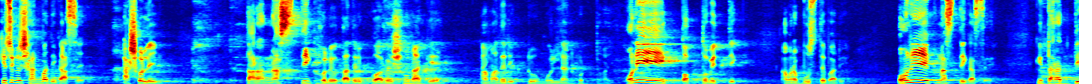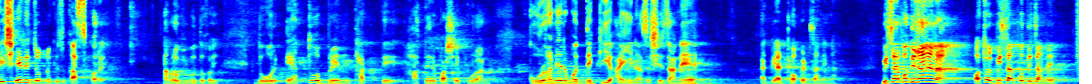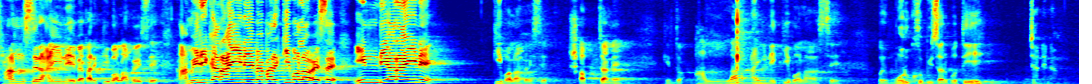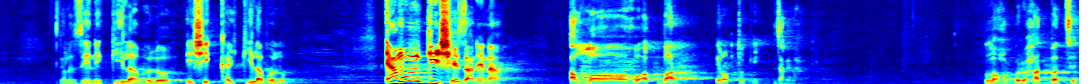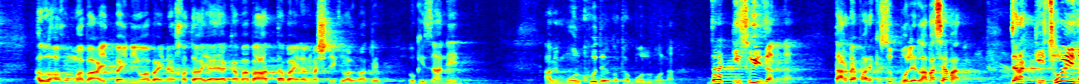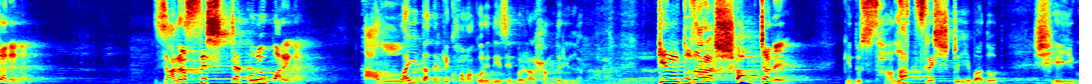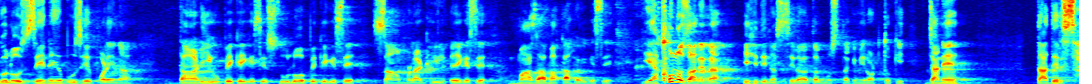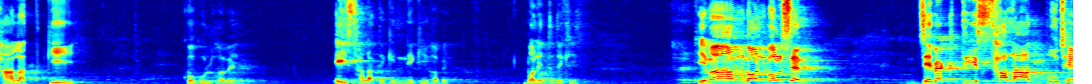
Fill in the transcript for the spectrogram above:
কিছু কিছু সাংবাদিক আছে আসলে তারা নাস্তিক হলেও তাদের গবেষণাকে আমাদের একটু মূল্যায়ন করতে হয়। অনেক তত্ত্বভিত্তিক আমরা বুঝতে পারি, অনেক নাস্তিক আছে, কিন্তু তারা দেশের জন্য কিছু কাজ করে, আমরা অভিভূত হই। কিন্তু ওর এত ব্রেন থাকতে, হাতের পাশে কোরআন, কোরআনের মধ্যে কি আইন আছে সে জানে? অ্যাডভোকেট জানে না। বিচারপতি জানে না। অথবা বিচারপতি জানে, ফ্রান্সের আইনে এ ব্যাপারে কি বলা হয়েছে, আমেরিকার আইনে এ ব্যাপারে কি বলা হয়েছে, ইন্ডিয়ার আইনে কি বলা হয়েছে, সব জানে। কিন্তু আল্লাহর আইনে কি বলা আছে, ওই মূর্খ বিচারপতি জানে না। তাহলে জেনে কি লাভ হলো, এই শিক্ষায় কি লাভ হলো? এমন কি সে জানে না? আল্লাহ আকবার, এর অর্থ কি? জানে না। আল্লাহ আকবর, হাত বাচ্ছে আল্লাহুম্মা বাঈদ বাইনি ওয়া বাইনা খতায়া কামা বাআত্তা বাইনাল মাশরিকি ওয়াল মাগরিব। ও কি জানে? আমি মূর্খদের কথা বলব না। যারা কিছুই জানে না, তার ব্যাপারে কিছু বলে লাভ আছে আমার? যারা কিছুই জানে না, জানার চেষ্টা করেও পারে না। আল্লাহ তাদেরকে ক্ষমা করে দিয়েছেন, বলেন আলহামদুলিল্লাহ। কিন্তু যারা সব জানে, কিন্তু সালাদ শ্রেষ্ঠ এবাদত সেইগুলো জেনে বুঝে পড়ে না। দাড়িও পেকে গেছে চুলও পেকে গেছে, চামড়া ঢিল হয়ে গেছে, মাজা বাঁকা হয়ে গেছে। এখনও জানে না ইহদিনা সিরাতাল মুস্তাকিমের অর্থ কী। জানে? তাদের সালাত কি কবুল হবে? এই সালাতে কি নেকি হবে? বলেন তো দেখি। ইমামগণ বলছেন, যে ব্যক্তি সালাদ বুঝে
